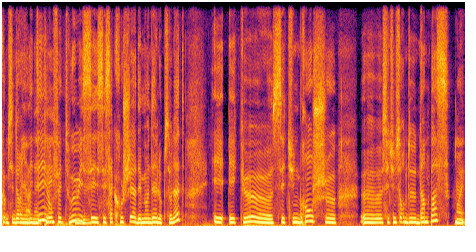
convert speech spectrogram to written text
comme si de rien Rien n'était, n'était. en fait. Oui, oui, Mhm. c'est c'est s'accrocher à des modèles obsolètes et, et que euh, c'est une branche, euh, euh, c'est une sorte de- d'impasse Ouais.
